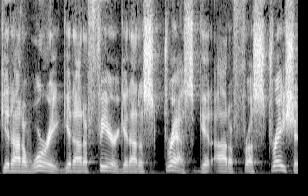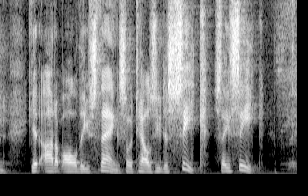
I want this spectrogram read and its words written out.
get out of worry, get out of fear, get out of stress, get out of frustration, get out of all these things. So it tells you to seek. Say seek. Seek,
